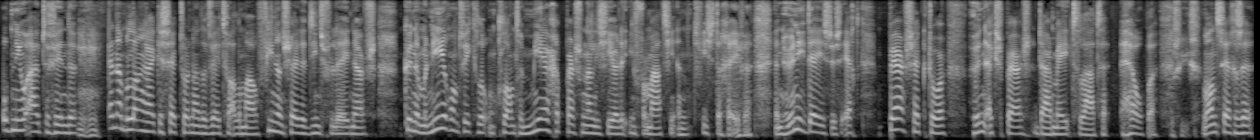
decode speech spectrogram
opnieuw uit te vinden. Mhm. En een belangrijke sector, nou dat weten we allemaal, financiële dienstverleners kunnen manieren ontwikkelen om klanten meer gepersonaliseerde informatie en advies te geven. En hun idee is dus echt per sector hun experts daarmee te laten helpen. Precies. Want zeggen ze,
